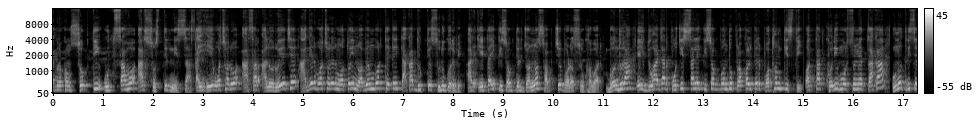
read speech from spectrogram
একরকম শক্তি, উৎসাহ আর স্বস্তির নিঃশ্বাস। তাই এবছরও আশার আলো রয়েছে, আগের বছরের মতোই নভেম্বর থেকেই টাকা ঢুকতে শুরু করবে, আর এটাই কৃষকদের জন্য সবচেয়ে বড় সুখবর। বন্ধুরা, এই দু হাজার পঁচিশ সালে কৃষক বন্ধু প্রকল্পের প্রথম কিস্তি, অর্থাৎ খরিফ মরশুমের টাকা, উনত্রিশে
